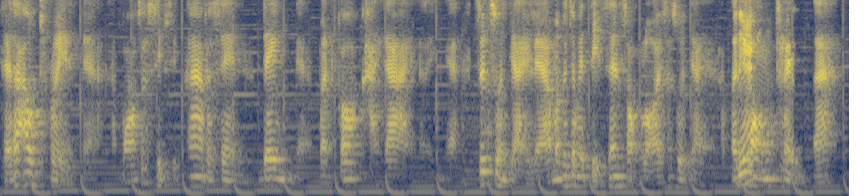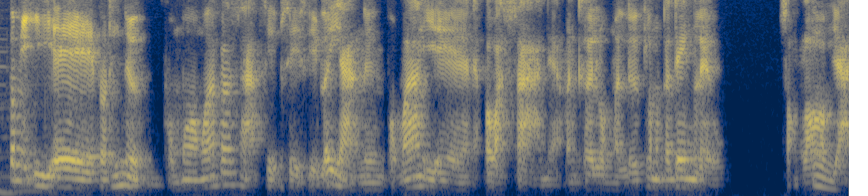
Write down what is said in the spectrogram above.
แต่ถ้าเอาเทรดเนี่ยมองสัก 10-15%เด้งเนี่ยมันก็ขายได้อะไรอย่างเงี้ยซึ่งส่วนใหญ่แล้วมันก็จะไปติดเส้น 200ซะส่วนใหญ่อะครับอันนี้มองเทรดนะก็มี EA ตัวที่ 1 ผมมองว่าก็ 30 40 แล้วอย่างหนึ่งผมว่า EA เนี่ยประวัติศาสตร์เนี่ยมันเคยลงมาลึกแล้วมันก็เด้งเร็วสองรอบอืมใหญ่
